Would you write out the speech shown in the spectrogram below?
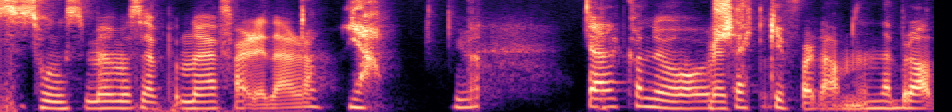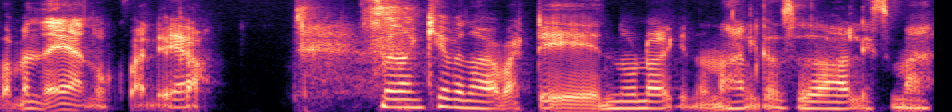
sesong som jeg må se på når jeg er ferdig der, da. Ja. Ja. Jeg kan jo sjekke for dem, den er bra da, men den er nok veldig Ja. bra. Men han Kevin har jo vært i Nord-Norge denne helga, så da har liksom jeg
